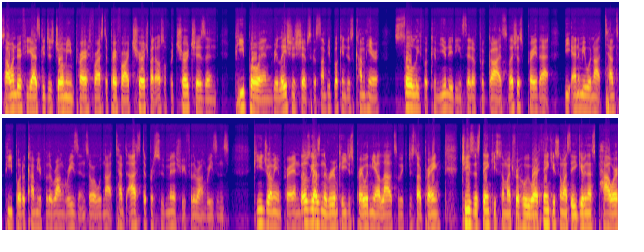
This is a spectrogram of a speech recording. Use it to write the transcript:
So I wonder if you guys could just join me in prayer for us to pray for our church, but also for churches and people and relationships, because some people can just come here solely for community instead of for God. So let's just pray that the enemy would not tempt people to come here for the wrong reasons or it would not tempt us to pursue ministry for the wrong reasons. Can you join me in prayer? And those guys in the room, can you just pray with me out loud so we can just start praying? Jesus, thank you so much for who you are. Thank you so much that you've given us power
